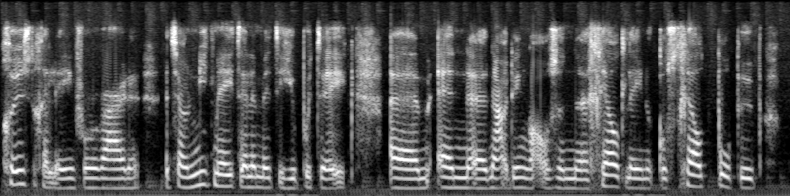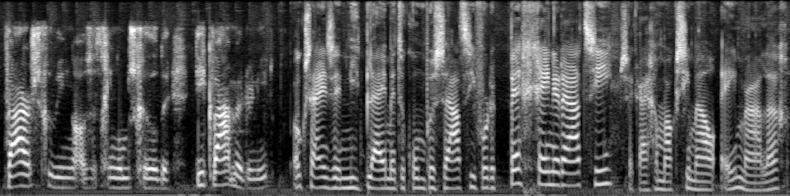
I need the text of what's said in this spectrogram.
gunstige leenvoorwaarden. Het zou niet meetellen met de hypotheek. Um, en uh, nou, dingen als een uh, geld lenen kost geld pop-up waarschuwingen als het ging om schulden, die kwamen er niet. Ook zijn ze niet blij met de compensatie voor de pechgeneratie. Ze krijgen maximaal eenmalig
